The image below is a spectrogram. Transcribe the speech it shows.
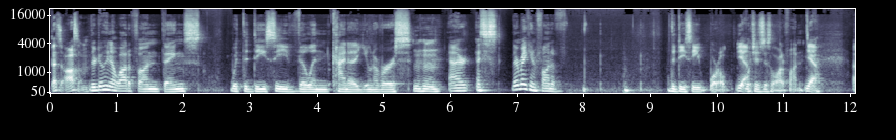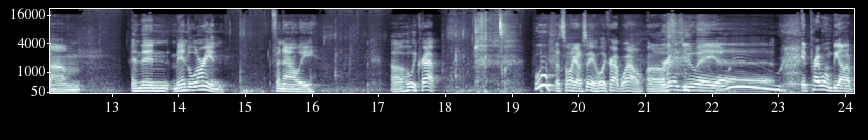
That's awesome. they're doing a lot of fun things with the DC villain kind of universe. Mm-hmm. And it's, they're making fun of the DC world, Yeah. which is just a lot of fun. Yeah. Um, and then Mandalorian finale. Uh, holy crap! Whew. That's all I gotta say. Holy crap! Wow. Uh, We're gonna do a. Uh, it probably won't be on a,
